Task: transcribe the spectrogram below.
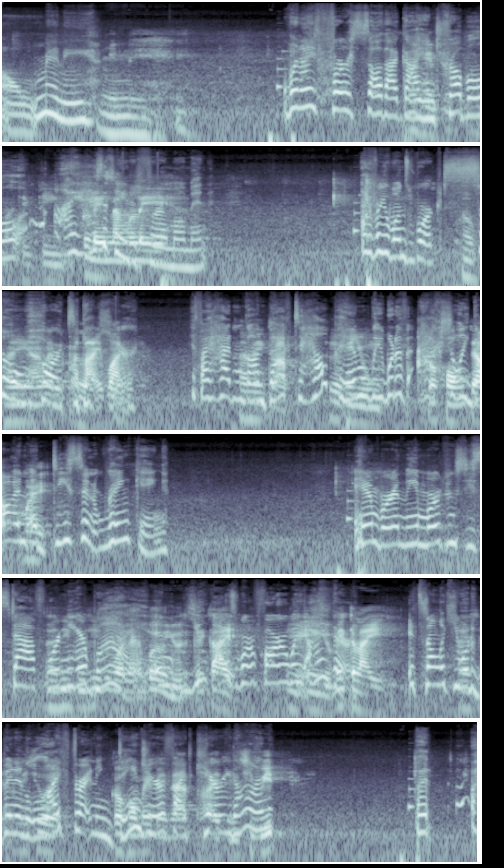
Oh, Minnie. มินนี่ When I first saw that guy in trouble, I hesitated for a moment. Everyone's worked so hard to get here. If I hadn't gone back to help him, we would have actually gotten a decent ranking. Amber and the emergency staff were nearby, and you guys weren't far away either. It's not like you would have been in life-threatening danger if I'd carried on. But uh,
